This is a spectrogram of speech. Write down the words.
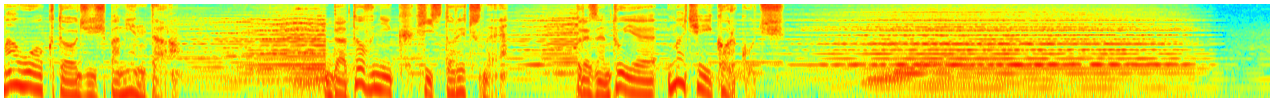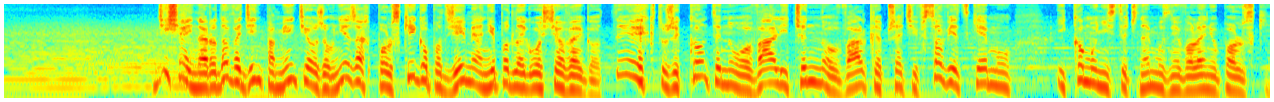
Mało kto dziś pamięta. Datownik historyczny prezentuje Maciej Korkuć. Dzisiaj Narodowy Dzień Pamięci o żołnierzach polskiego podziemia niepodległościowego, tych, którzy kontynuowali czynną walkę przeciw sowieckiemu i komunistycznemu zniewoleniu Polski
